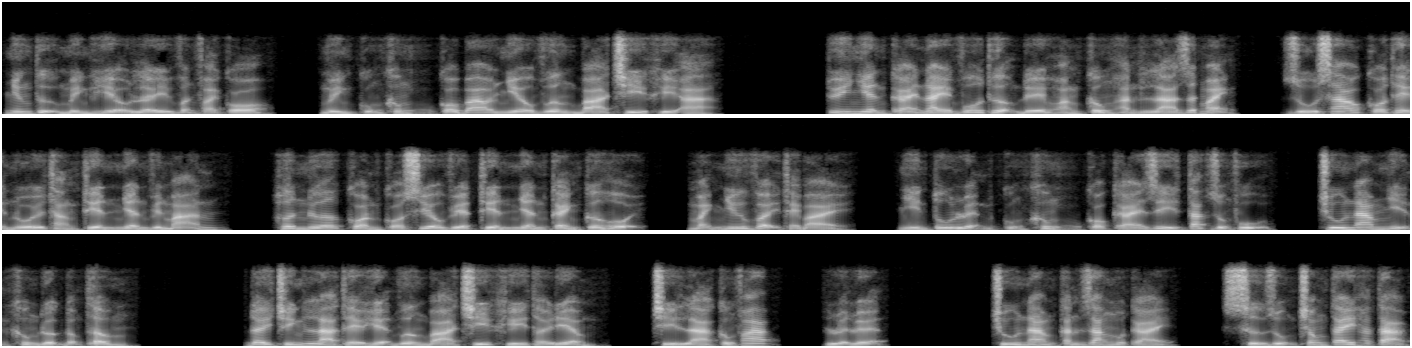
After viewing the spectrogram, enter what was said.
nhưng tự mình hiểu lấy vẫn phải có, mình cũng không có bao nhiêu vương bá chi khí a. Tuy nhiên cái này vô thượng đế hoàng công hẳn là rất mạnh dù sao có thể nối thẳng thiên nhân viên mãn, hơn nữa còn có siêu việt thiên nhân cảnh cơ hội, mạnh như vậy thẻ bài, nhìn tu luyện cũng không có cái gì tác dụng phụ, chu nam nhịn không được động tâm. Đây chính là thể hiện vương bá chi khí thời điểm, chỉ là công pháp, luyện luyện. Chu nam cắn răng một cái, sử dụng trong tay hắc tạp,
